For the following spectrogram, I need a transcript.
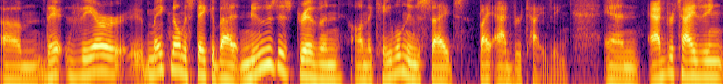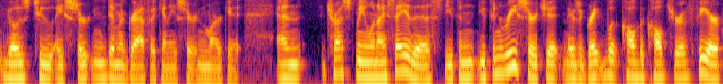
Um, they they are make no mistake about it. News is driven on the cable news sites by advertising, and advertising goes to a certain demographic and a certain market. And trust me when I say this, you can you can research it. There's a great book called The Culture of Fear.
